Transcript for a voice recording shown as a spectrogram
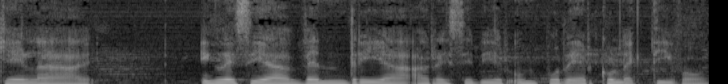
que la iglesia vendría a recibir un poder colectivo.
